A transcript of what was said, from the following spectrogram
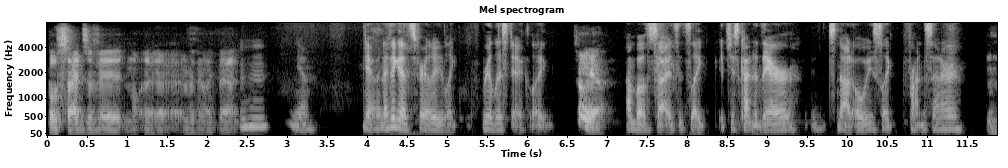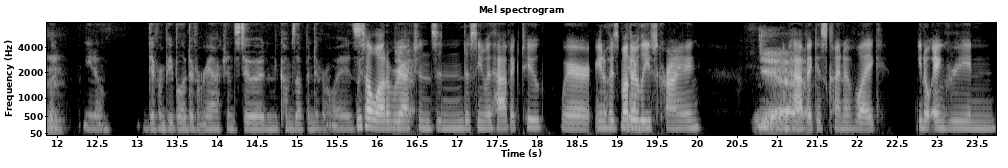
both sides of it and uh, uh, everything like that. hmm Yeah. Yeah, and I think that's fairly like realistic. Like Oh yeah. On both sides, it's like it's just kind of there. It's not always like front and center. hmm You know, different people have different reactions to it, and it comes up in different ways. We saw a lot of Yeah. reactions in the scene with Havoc too, where you know his mother Yeah. leaves crying, Yeah. and Havoc is kind of like you know angry and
